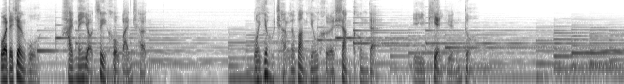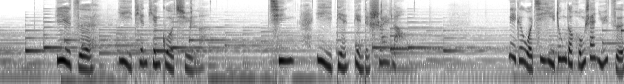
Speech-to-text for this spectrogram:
我的任务还没有最后完成。我又成了忘忧河上空的。一片云朵，日子一天天过去了，青一点点的衰老。那个我记忆中的红衫女子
